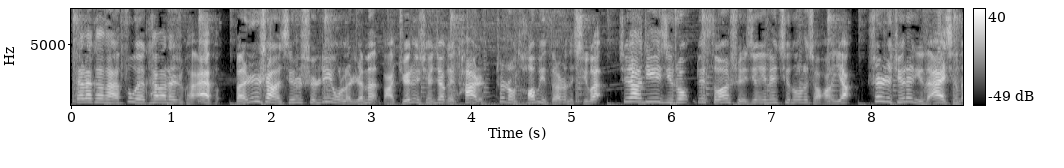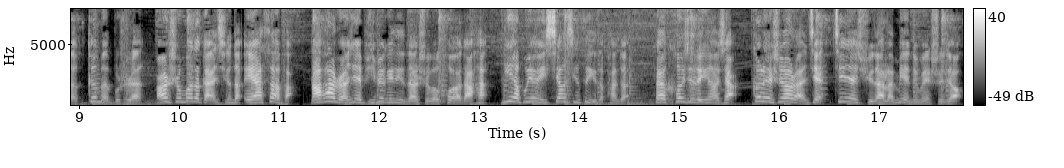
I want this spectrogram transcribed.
再来看看富贵开发的这款 App，本质上其实是利用了人们把决定权交给他人这种逃避责任的习惯，就像第一集中对死亡水晶引领气动的小黄一样，甚至决定你的爱。情的根本不是人，而是摸得感情的 AI 算法。哪怕软件匹配给你的是个抠脚大汉，你也不愿意相信自己的判断。在科技的影响下，各类社交软件渐渐取代了面对面社交，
